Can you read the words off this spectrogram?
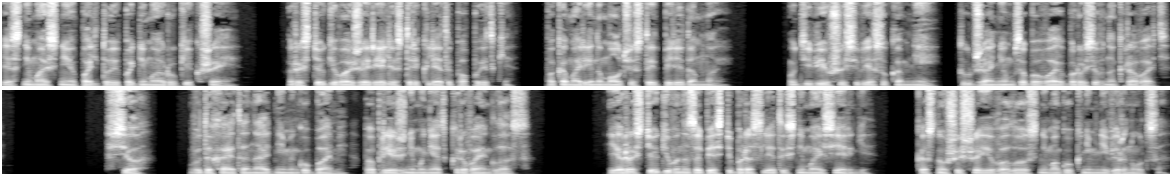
Я снимаю с нее пальто и поднимаю руки к шее, расстегиваю ожерелье с треклетой попытки, пока Марина молча стоит передо мной. Удивившись весу камней, тут же о нем забываю, бросив на кровать. Все, выдыхает она одними губами, по-прежнему не открывая глаз. Я расстегиваю на запястье браслет и снимаю серьги. Коснувшись шеи волос, не могу к ним не вернуться.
